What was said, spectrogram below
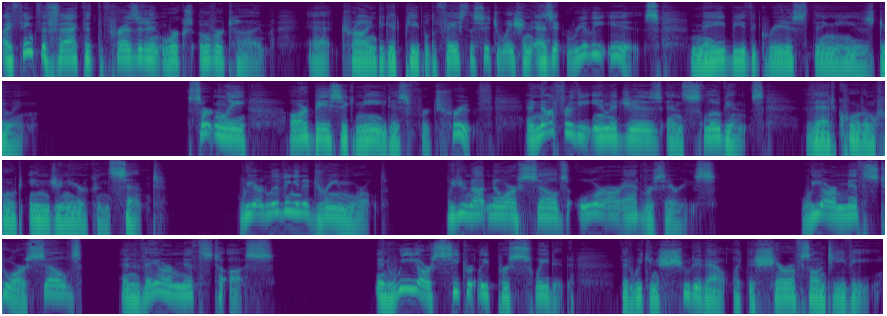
I think the fact that the president works overtime at trying to get people to face the situation as it really is may be the greatest thing he is doing. Certainly, our basic need is for truth and not for the images and slogans that quote unquote engineer consent. We are living in a dream world. We do not know ourselves or our adversaries. We are myths to ourselves and they are myths to us. And we are secretly persuaded that we can shoot it out like the sheriffs on TV.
